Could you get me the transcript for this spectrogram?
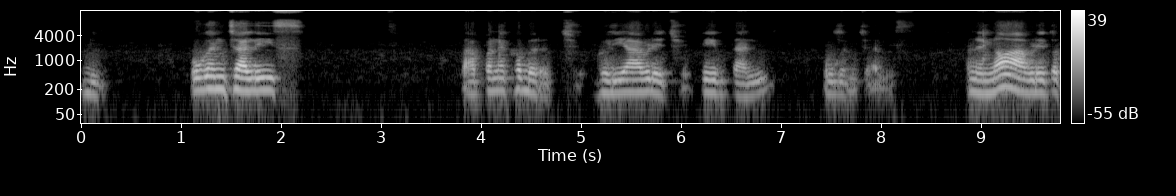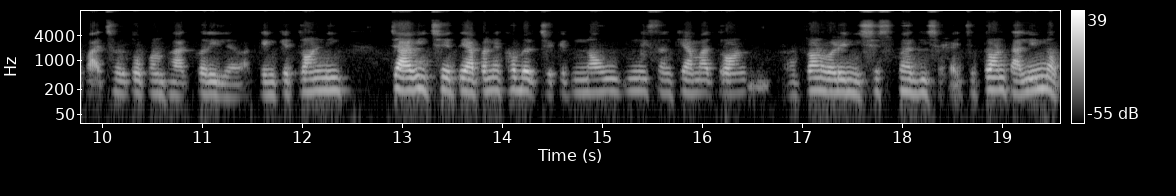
દુ ઓગણચાલીસ તો આપણને ખબર જ છે. ઘડિયા આવડે છે તેરતાલીસ, ઓગણચાલીસ. અને ન આવડે તો પાછળ તો પણ ભાગ કરી લેવા. કેમ કે ત્રણની ચાવી છે તે આપણને ખબર છે કે નવની સંખ્યામાં ત્રણ ત્રણ વડે નિશેષ ભાગી શકાય છે. ત્રણ તાલી નવ.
